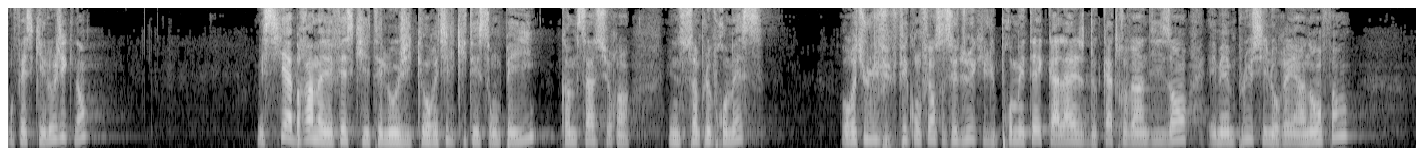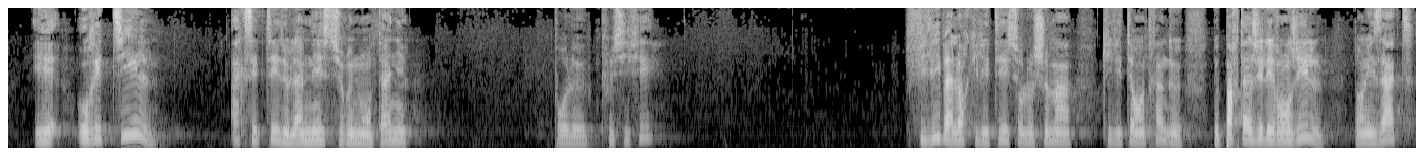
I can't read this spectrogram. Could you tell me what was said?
On fait ce qui est logique, non? Mais si Abraham avait fait ce qui était logique, aurait-il quitté son pays, comme ça, sur une simple promesse? Aurait-il fait confiance à ce Dieu qui lui promettait qu'à l'âge de 90 ans, et même plus, il aurait un enfant? Et aurait-il accepté de l'amener sur une montagne pour le crucifier? Philippe, alors qu'il était sur le chemin, qu'il était en train de, partager l'évangile dans les actes,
